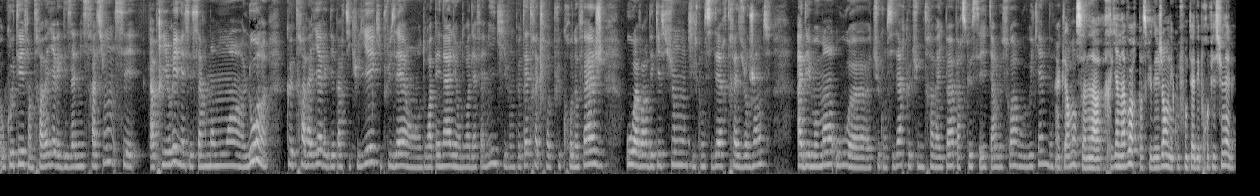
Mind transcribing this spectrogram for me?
aux côtés, enfin de travailler avec des administrations, c'est a priori nécessairement moins lourd que de travailler avec des particuliers, qui plus est en droit pénal et en droit de la famille, qui vont peut-être être plus chronophages ou avoir des questions qu'ils considèrent très urgentes à des moments où euh, tu considères que tu ne travailles pas parce que c'est tard le soir ou le week-end ah, Clairement, ça n'a rien à voir parce que déjà, on est confronté à des professionnels,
